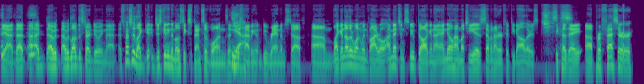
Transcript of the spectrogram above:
yeah, that I, I would I would love to start doing that, especially like get, just getting the most expensive ones and Yeah. just having them do random stuff. Um, like another one went viral. I mentioned Snoop Dogg, and I, I know how much he is seven hundred fifty dollars because a uh, professor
